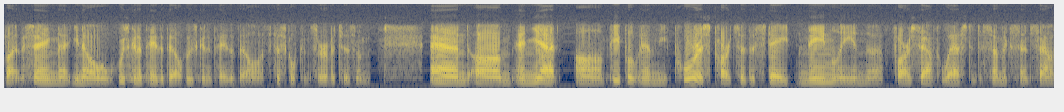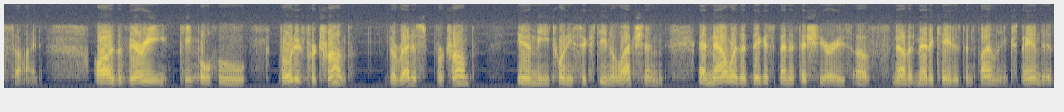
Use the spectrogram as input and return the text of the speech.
but saying that you know who's going to pay the bill, who's going to pay the bill. It's fiscal conservatism, and um, and yet um, people in the poorest parts of the state, namely in the far southwest and to some extent south side, are the very people who voted for Trump, the reddest for Trump in the 2016 election, and now we're the biggest beneficiaries of now that Medicaid has been finally expanded.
